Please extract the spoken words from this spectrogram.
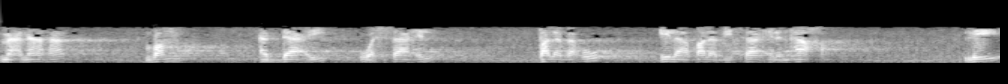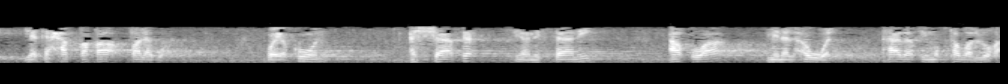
معناها ضم الداعي والسائل طلبه إلى طلب سائل آخر ليتحقق طلبه. ويكون الشافع يعني الثاني أقوى من الأول. هذا في مقتضى اللغة.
